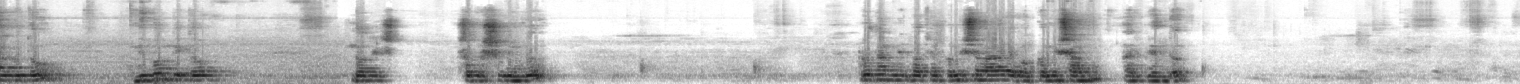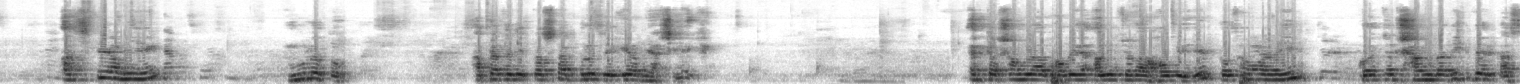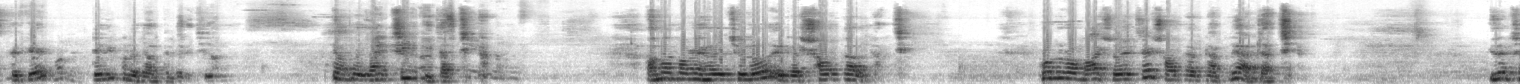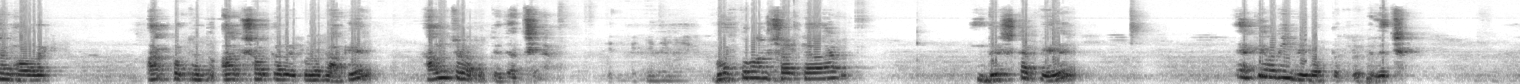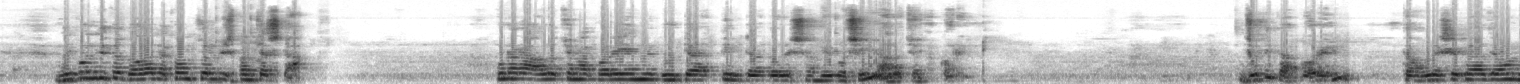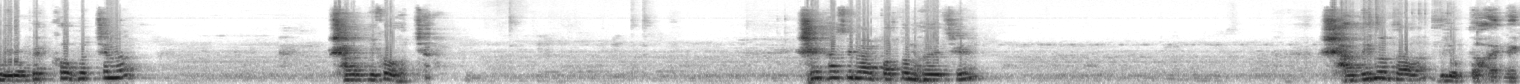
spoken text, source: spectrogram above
আগত নিবন্ধিত দলের সদস্যবৃন্দ, প্রধান নির্বাচন কমিশনার এবং কমিশনার বৃন্দ আজকে আমি মূলত আপনাদের এই প্রস্তাবগুলো দেখে আমি আসি নাই। একটা সংলাপ হবে, আলোচনা হবে। প্রথম আমি কয়েকজন সাংবাদিকদের কাছ থেকে টেলিফোনে জানতে পেরেছিলাম আমরা যাচ্ছি, কি যাচ্ছি না। আমার মনে হয়েছিল এটা সরকার ডাকছে। পনেরো মাস হয়েছে সরকার ডাকলে আর যাচ্ছে ইলেকশন হওয়ার আগ পর্যন্ত আগ সরকারের কোনো ডাকে আলোচনা করতে যাচ্ছে না। বর্তমান সরকার দেশটাকে একেবারেই বিভক্ত করে ফেলেছে। নিবন্ধিত দল এখন চল্লিশ পঞ্চাশটা। ওনারা আলোচনা করেন, দুইটা, তিনটা দলের সঙ্গে বসেই আলোচনা করেন। যদি তা করেন, তাহলে সেটা যেমন নিরপেক্ষ হচ্ছে না, সার্বিকও হচ্ছে না। শেখ হাসিনার পতন হয়েছে স্বাধীনতা বিলুপ্ত হয়নি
